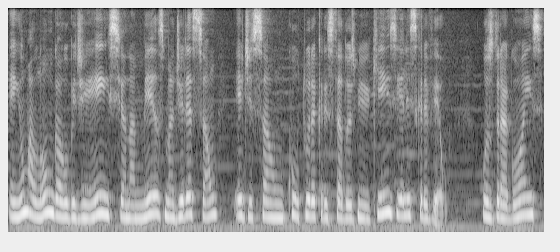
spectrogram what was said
Em uma longa obediência na mesma direção, edição Cultura Cristã 2015, ele escreveu: Os dragões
